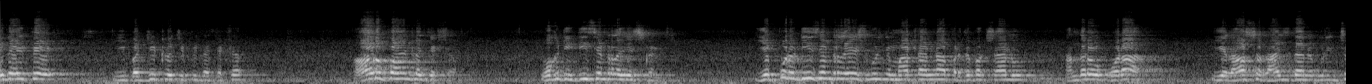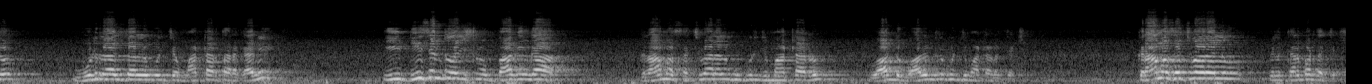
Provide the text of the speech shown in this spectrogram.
ఏదైతే ఈ బడ్జెట్లో చెప్పింది అధ్యక్ష ఆరు పాయింట్ల అధ్యక్ష. ఒకటి డీసెంట్రలైజేషన్ అధ్యక్ష ఎప్పుడు డీసెంట్రలైజేషన్ గురించి మాట్లాడినా ప్రతిపక్షాలు అందరూ కూడా ఈ రాష్ట్ర రాజధాని గురించో మూడు రాజధానుల గురించో మాట్లాడతారు. కానీ ఈ డీసెంట్రలైజేషన్ భాగంగా గ్రామ సచివాలయాల గురించి మాట్లాడరు వాళ్ళు వాలంటీర్ల గురించి మాట్లాడరు అధ్యక్ష గ్రామ సచివాలయాలు వీళ్ళకి కనపడదు అధ్యక్ష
